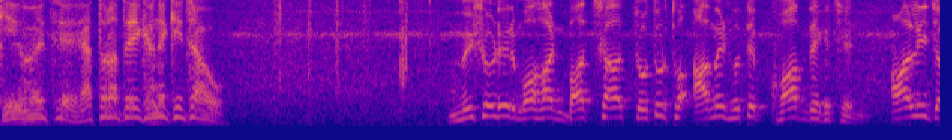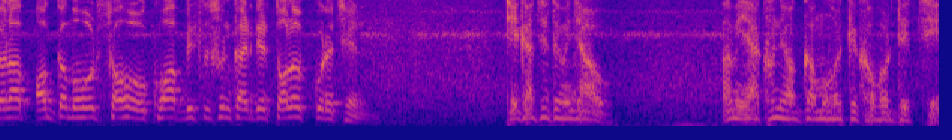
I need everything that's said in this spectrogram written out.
কি হয়েছে? এত রাতে এখানে কি চাও? মিশরের মহান বাদশাহ চতুর্থ আমের হতে খোয়াব দেখেছেন। আলী জনাব অজ্ঞামোহর সহ খোয়াব বিশ্লেষণকারীদের তলব করেছেন। ঠিক আছে তুমি যাও। আমি এখনই অজ্ঞামোহরকে খবর দিচ্ছি।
